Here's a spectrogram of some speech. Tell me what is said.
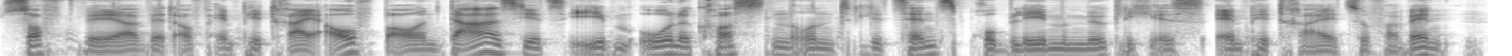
Software wird auf MP3 aufbauen, da es jetzt eben ohne Kosten und Lizenzprobleme möglich ist, MP3 zu verwenden.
